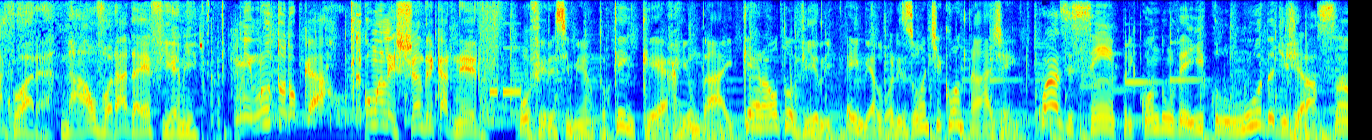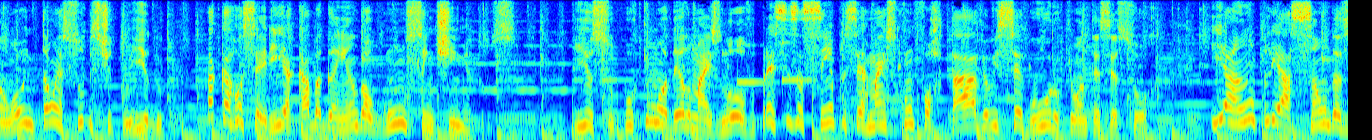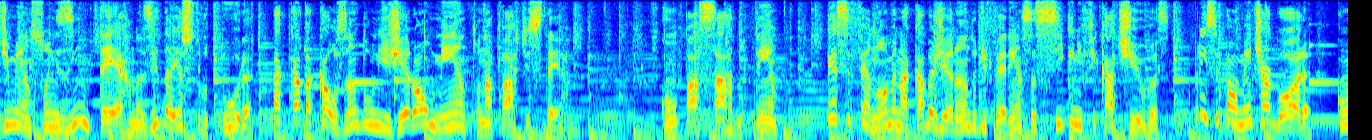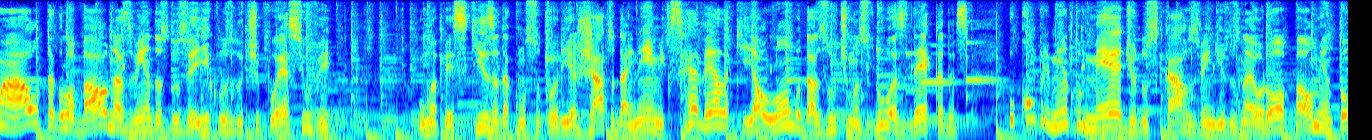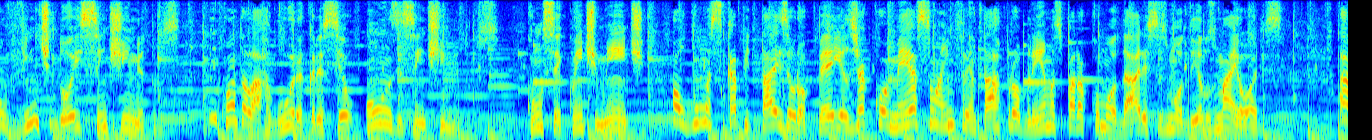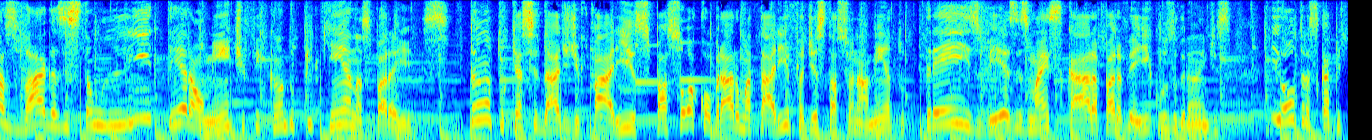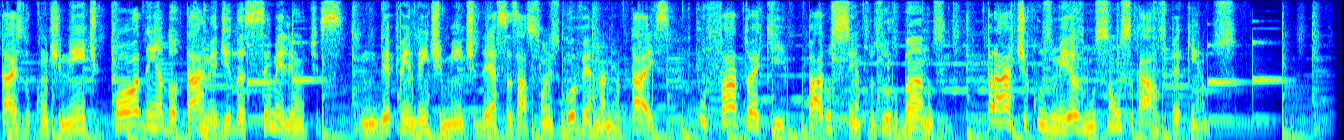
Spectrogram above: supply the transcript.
Agora, na Alvorada FM, Minuto do Carro, com Alexandre Carneiro. Oferecimento: quem quer Hyundai, quer Autoville, em Belo Horizonte Contagem. Quase sempre, quando um veículo muda de geração ou então é substituído, a carroceria acaba ganhando alguns centímetros. Isso porque o modelo mais novo precisa sempre ser mais confortável e seguro que o antecessor. E a ampliação das dimensões internas e da estrutura acaba causando um ligeiro aumento na parte externa. Com o passar do tempo, esse fenômeno acaba gerando diferenças significativas, principalmente agora, com a alta global nas vendas dos veículos do tipo SUV. Uma pesquisa da consultoria Jato Dynamics revela que, ao longo das últimas duas décadas, o comprimento médio dos carros vendidos na Europa aumentou 22 centímetros, enquanto a largura cresceu 11 centímetros. Consequentemente, algumas capitais europeias já começam a enfrentar problemas para acomodar esses modelos maiores. As vagas estão literalmente ficando pequenas para eles. Tanto que a cidade de Paris passou a cobrar uma tarifa de estacionamento três vezes mais cara para veículos grandes e outras capitais do continente podem adotar medidas semelhantes. Independentemente dessas ações governamentais, o fato é que, para os centros urbanos, práticos mesmo são os carros pequenos.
